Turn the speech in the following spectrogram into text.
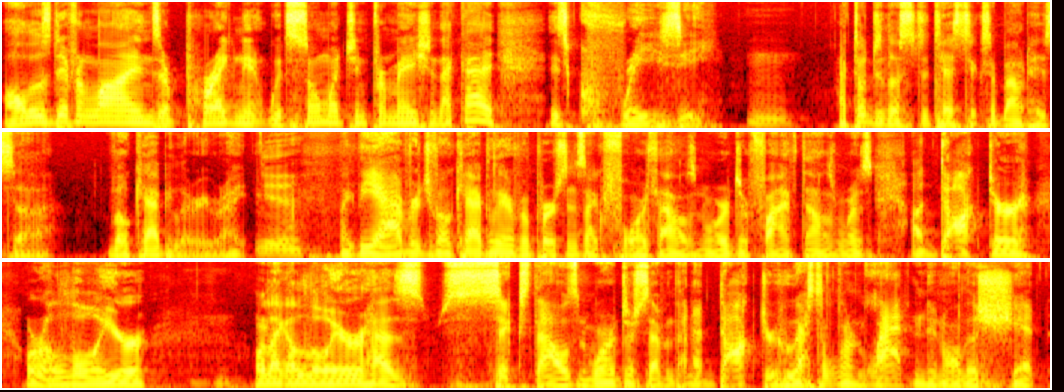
All those different lines are pregnant with so much information. That guy is crazy. I told you those statistics about his uh, vocabulary, right? Yeah. Like the average vocabulary of a person is like 4,000 words or 5,000 words. A doctor or a lawyer, or like a lawyer has 6,000 words or 7,000. And a doctor who has to learn Latin and all this shit,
